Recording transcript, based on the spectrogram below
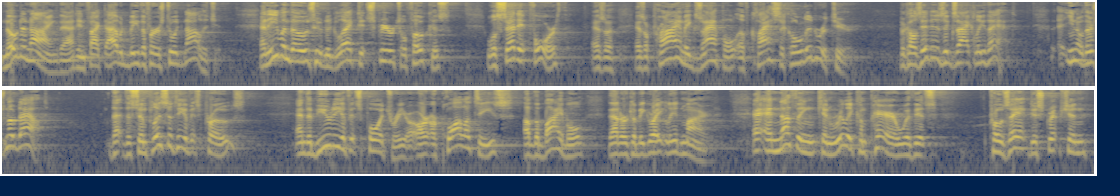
no denying that. In fact, I would be the first to acknowledge it. And even those who neglect its spiritual focus will set it forth as a, as a prime example of classical literature because it is exactly that. You know, there's no doubt that the simplicity of its prose and the beauty of its poetry are, are qualities of the Bible that are to be greatly admired. And, and nothing can really compare with its prosaic description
